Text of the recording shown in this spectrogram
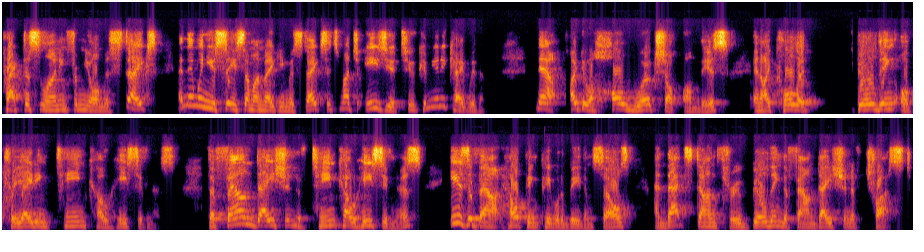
Practice learning from your mistakes. And then when you see someone making mistakes, it's much easier to communicate with them. Now, I do a whole workshop on this, and I call it building or creating team cohesiveness. The foundation of team cohesiveness is about helping people to be themselves, and that's done through building the foundation of trust.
